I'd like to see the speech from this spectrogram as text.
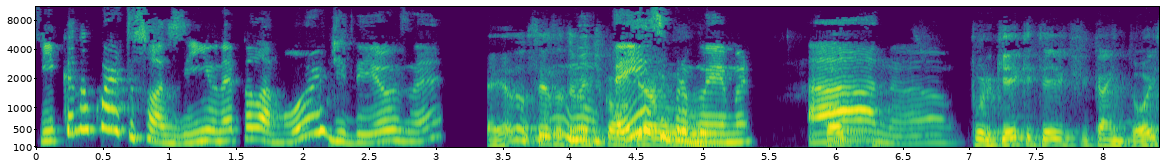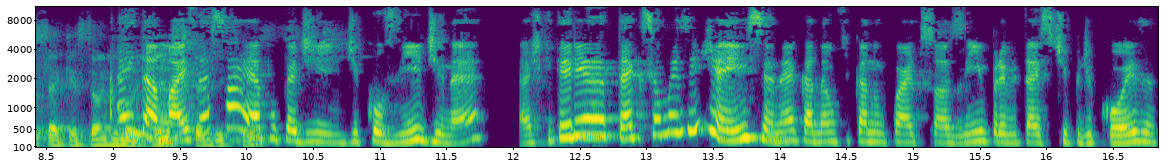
fica no quarto sozinho, né? Pelo amor de Deus, né? É, eu não sei exatamente não qual tem é esse o... problema. Ah, qual... não. Por que, que teve que ficar em dois? Se é questão de Ainda mais nessa época de, de Covid, né? Acho que teria até que ser uma exigência, né? Cada um ficar num quarto sozinho para evitar esse tipo de coisa.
